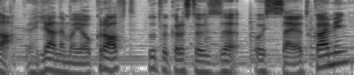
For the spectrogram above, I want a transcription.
Так, глянемо його крафт. Тут використовується ось цей от камінь.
